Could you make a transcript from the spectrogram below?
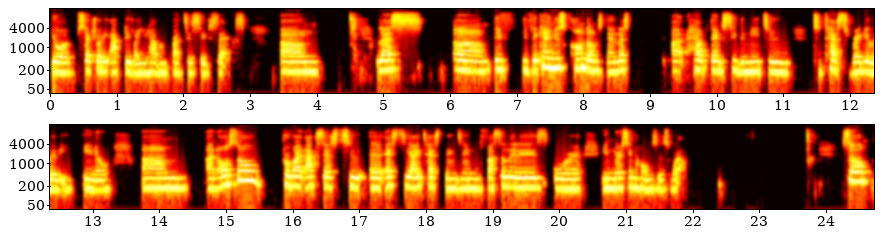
you're sexually active and you haven't practiced safe sex. Um, let's, um, if, if they can't use condoms, then let's uh, help them see the need to, to test regularly, you know. Um, and also provide access to uh, STI testings in facilities or in nursing homes as well. So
